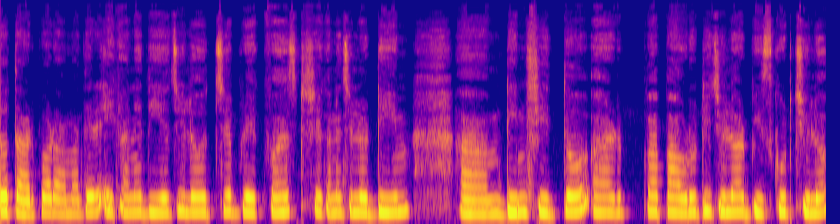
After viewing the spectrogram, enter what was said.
তো তারপর আমাদের এখানে দিয়েছিল হচ্ছে ব্রেকফাস্ট সেখানে ছিল ডিম ডিম সিদ্ধ আর পা- পাউরুটি ছিল আর বিস্কুট ছিল।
